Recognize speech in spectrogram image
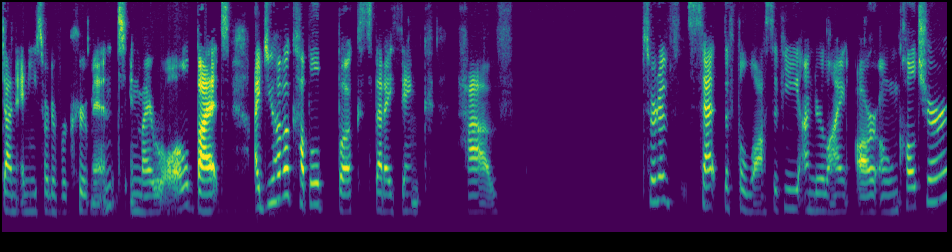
done any sort of recruitment in my role, but I do have a couple books that I think have sort of set the philosophy underlying our own culture.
